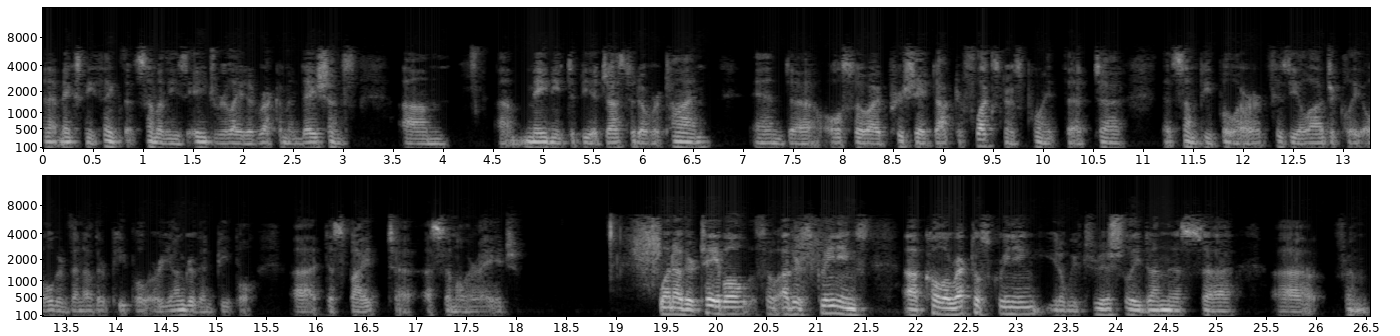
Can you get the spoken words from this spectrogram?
And that makes me think that some of these age-related recommendations um, um, may need to be adjusted over time. And uh, also, I appreciate Dr. Flexner's point that uh, that some people are physiologically older than other people or younger than people, uh, despite uh, a similar age. One other table, so other screenings uh, colorectal screening, you know, we've traditionally done this uh, uh, from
